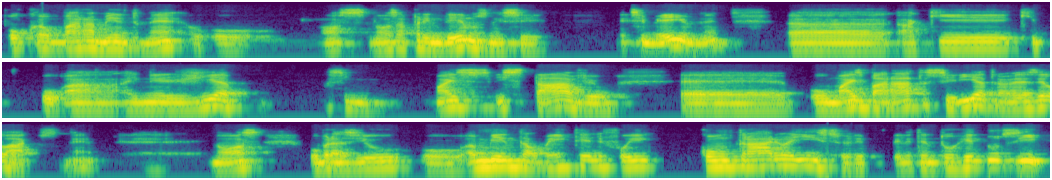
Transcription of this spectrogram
pouco baramento, né? O, o, nós nós aprendemos nesse nesse meio, né? Uh, aqui que a, a energia assim mais estável é, ou mais barata seria através de lagos, né? nós, o Brasil, o, ambientalmente, ele foi contrário a isso, ele, ele tentou reduzir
